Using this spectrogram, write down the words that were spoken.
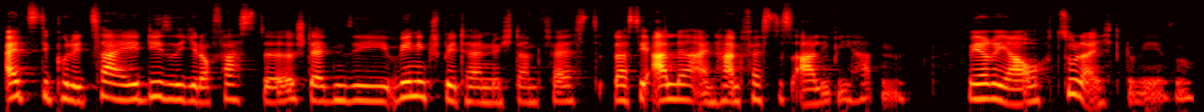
Als die Polizei diese jedoch fasste, stellten sie wenig später ernüchternd fest, dass sie alle ein handfestes Alibi hatten. Wäre ja auch zu leicht gewesen.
